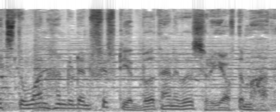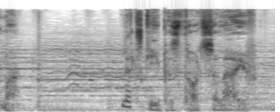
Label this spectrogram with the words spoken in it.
It's the 150th birth anniversary of the Mahatma. Let's keep his thoughts alive.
